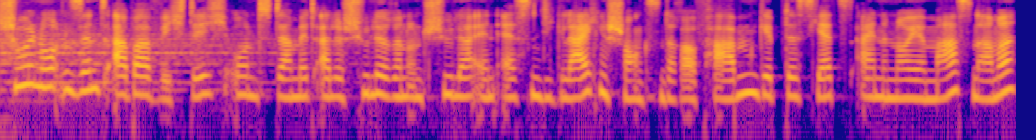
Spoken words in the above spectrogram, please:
Schulnoten sind aber wichtig und damit alle Schülerinnen und Schüler in Essen die gleichen Chancen darauf haben, gibt es jetzt eine neue Maßnahme.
